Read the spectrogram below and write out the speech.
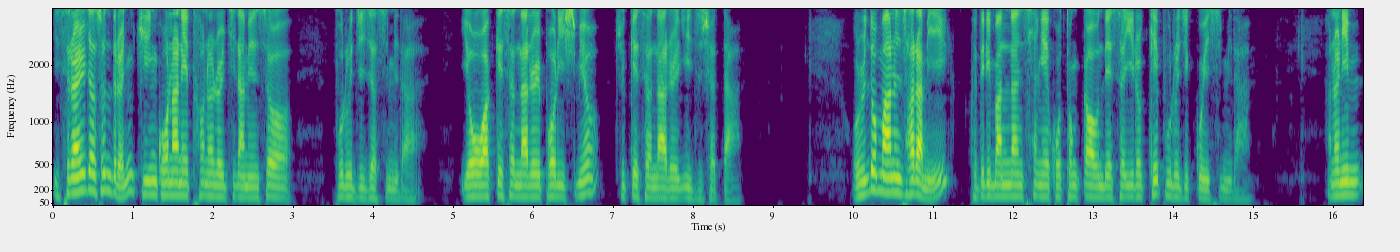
이스라엘 자손들은 긴 고난의 터널을 지나면서 부르짖었습니다. 여호와께서 나를 버리시며 주께서 나를 잊으셨다. 오늘도 많은 사람이 그들이 만난 생의 고통 가운데서 이렇게 부르짖고 있습니다. 하나님,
